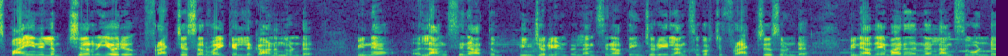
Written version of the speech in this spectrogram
സ്പൈനിലും ചെറിയൊരു ഫ്രാക്ചർ സെർവൈക്കലിൽ കാണുന്നുണ്ട്. പിന്നെ ലങ്സിനകത്തും ഇഞ്ചുറി ഉണ്ട്. ലങ്സിനകത്ത് ഇഞ്ചുറി ലങ്സ് കുറച്ച് ഫ്രാക്ചേഴ്സ് ഉണ്ട്. പിന്നെ അതേമാതിരി തന്നെ ലങ്സ് കൊണ്ട്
